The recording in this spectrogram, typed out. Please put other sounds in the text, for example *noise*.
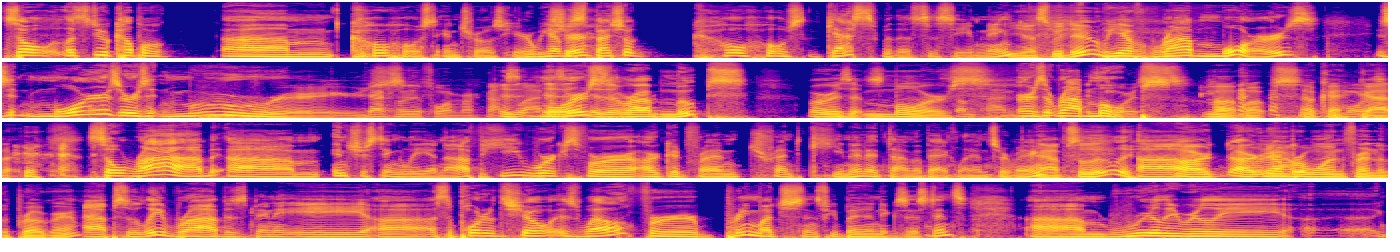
So let's do a couple um, co-host intros here. We have a special co-host guest with us this evening. yes, we do. We have Rob Mooers. Is it Moores or is it Moores? Definitely the former, not is, the it, latter. is, it, is it Rob Moops or is it Moores? Sometimes. Or is it Rob It's Mopes? Mo- Moops. Okay, Moores. got it. *laughs* So Rob, um, interestingly enough, he works for our good friend Trent Keenan at Diamondback Land Surveying. Absolutely. Uh, our our number now. one friend of the program. Absolutely. Rob has been a, uh, a supporter of the show as well for pretty much since we've been in existence. Um, really, really uh,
